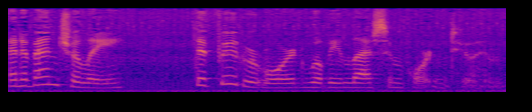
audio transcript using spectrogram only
And eventually, the food reward will be less important to him.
